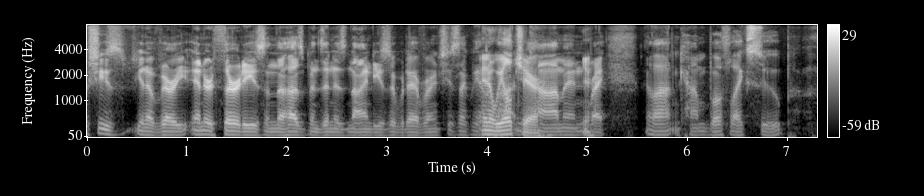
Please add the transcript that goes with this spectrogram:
she's you know very in her thirties and the husband's in his nineties or whatever and she's like we have In a lot wheelchair. in common Yeah. right a lot in common both like soup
